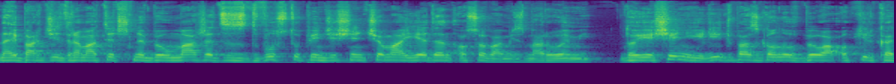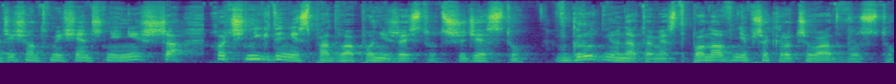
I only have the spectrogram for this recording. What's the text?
Najbardziej dramatyczny był marzec z 251 osobami zmarłymi. Do jesieni liczba zgonów była o kilkadziesiąt miesięcznie niższa, choć nigdy nie spadła poniżej 130. W grudniu natomiast ponownie przekroczyła 200.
